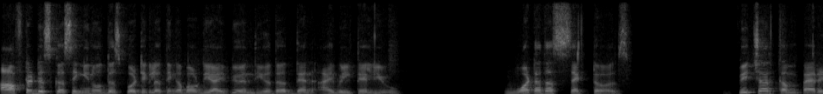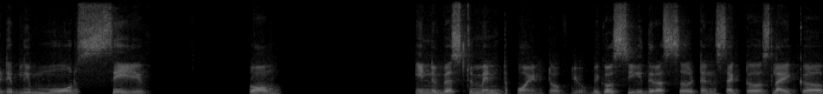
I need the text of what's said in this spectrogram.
After discussing, you know, this particular thing about the IPO and the other, then I will tell you what are the sectors which are comparatively more safe from investment point of view. Because see there are certain sectors like uh,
